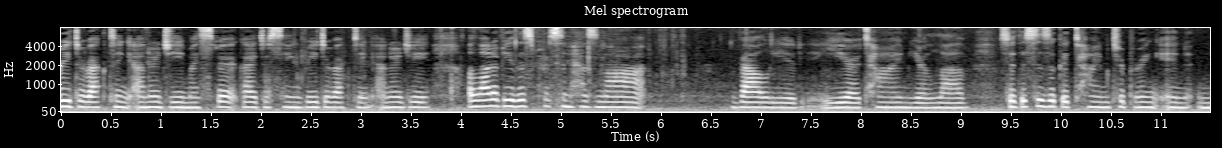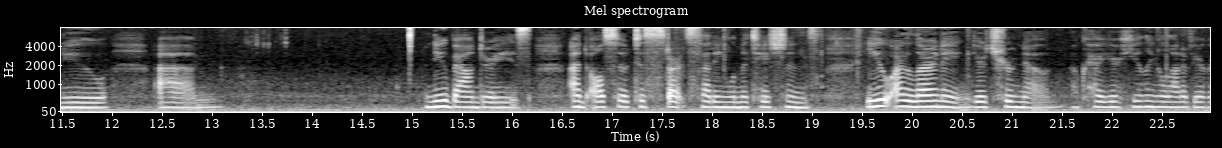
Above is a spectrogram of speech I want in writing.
Redirecting energy. My spirit guide just saying redirecting energy. A lot of you, this person has not valued your time, your love. So, this is a good time to bring in new. Um, new boundaries and also to start setting limitations You are learning your true node, okay? You're healing a lot of your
